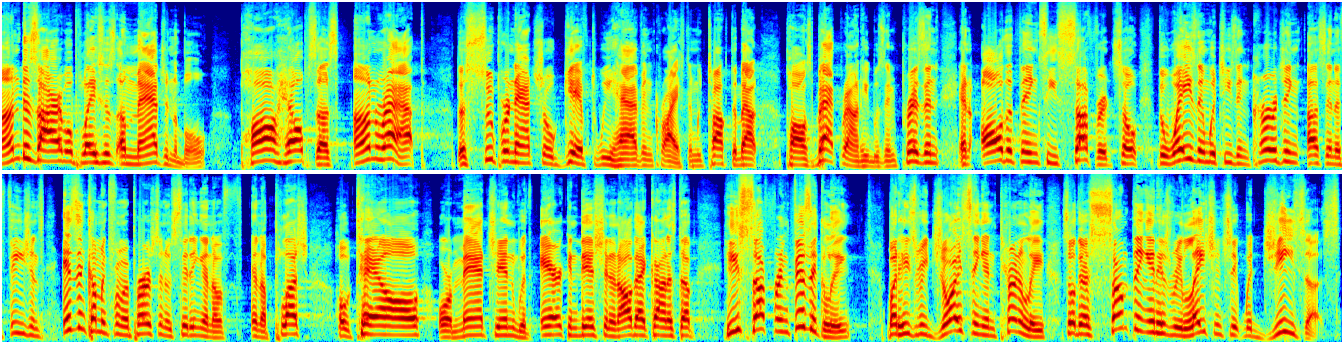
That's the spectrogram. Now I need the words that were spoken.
undesirable places imaginable, Paul helps us unwrap the supernatural gift we have in Christ. And we talked about Paul's background. He was in prison and all the things he suffered. So the ways in which he's encouraging us in Ephesians isn't coming from a person who's sitting in a, in a plush hotel or mansion with air conditioning and all that kind of stuff. He's suffering physically, but he's rejoicing internally. So there's something in his relationship with Jesus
